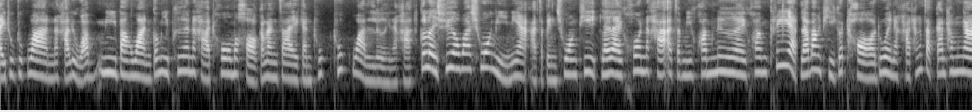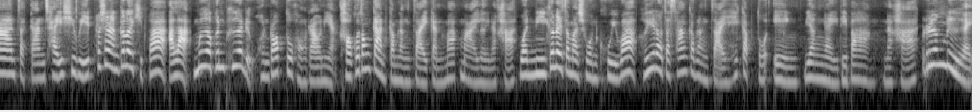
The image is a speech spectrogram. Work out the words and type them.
น์ทุกๆวันนะคะ หรือว่ามีบางวันก็มีเพื่อนนะคะ โทรมาขอกำลังใจกันทุกๆวันเลยนะคะ ก็เลยเชื่อว่าช่วงนี้เนี่ยอาจจะเป็นช่วงที่หลายๆ คนนะคะ อาจจะมีความเหนื่อย ความเครียด และบางทีก็ท้อด้วยนะคะ ทั้งจากการทำงานจากการใช้ชีวิต เพราะฉะนั้นก็เลยคิดว่าอะล่ะเมื่อเพื่อนๆหรือคนรอบตัวของเราเนี่ยเขาก็ต้องการกำลังใจกันมากมายเลยนะคะ วันนี้ก็เลยจะมาชวนคุยว่าเฮ้ยเราจะสร้างกำลังใจให้กับตัวเองยังไงได้บ้างนะคะ เรื่องเหนื่อย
